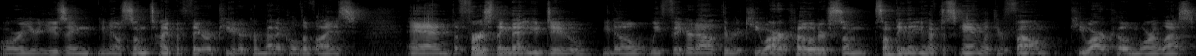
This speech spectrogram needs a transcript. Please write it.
or you're using, you know, some type of therapeutic or medical device and the first thing that you do, you know, we figured out through a QR code or some something that you have to scan with your phone, QR code more or less.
